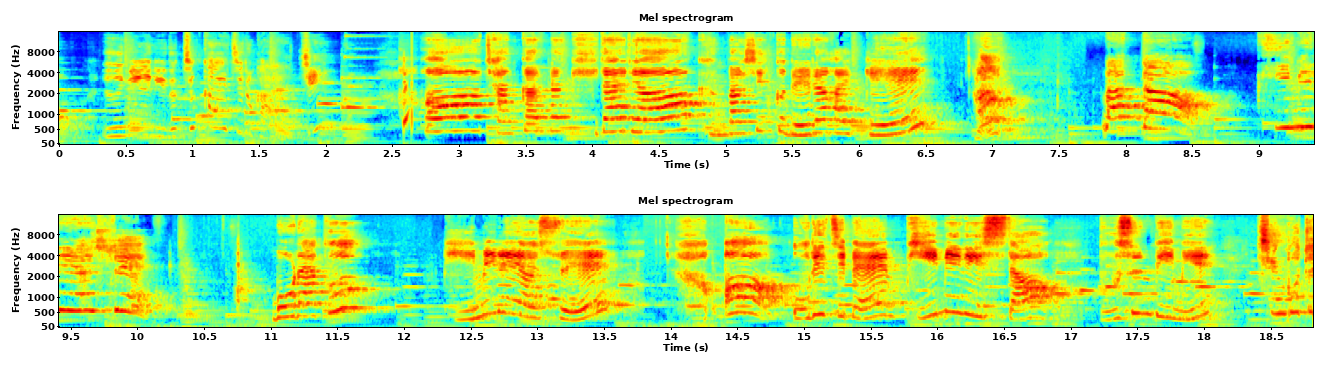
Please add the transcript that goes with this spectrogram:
오? 은희은희도 축하해주러 가야지 어 잠깐만 기다려 금방 씻고 내려갈게 헉, 맞다 비밀의 열쇠 뭐라고? 비밀의 열쇠? 어 우리 집엔 비밀이 있어 무슨 비밀? 친구들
